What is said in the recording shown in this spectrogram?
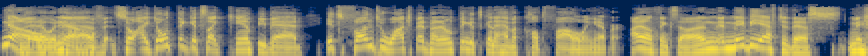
No, that it would no. have. So I don't think it's like can't be bad. It's fun to watch bad, but I don't think it's going to have a cult following ever. I don't think so. And maybe after this, maybe,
